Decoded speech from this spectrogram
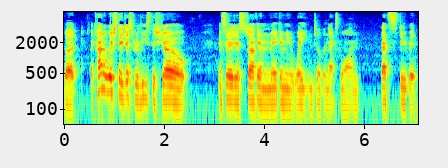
But I kind of wish they just released the show instead of just fucking making me wait until the next one. That's stupid.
